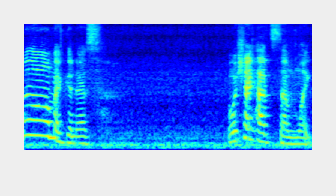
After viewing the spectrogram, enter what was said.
Oh my goodness. I wish I had some like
